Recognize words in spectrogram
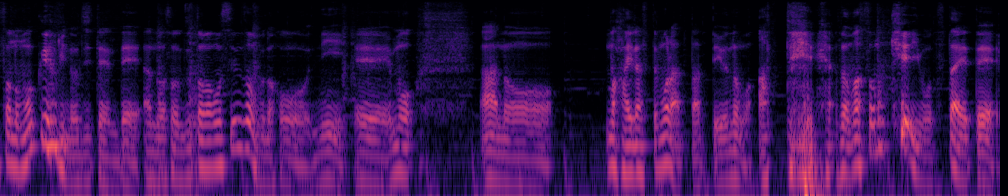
その木曜日の時点で、あの、そのずっとまも心臓部の方に、えー、もう、あのまあ、入らせてもらったっていうのもあって あの、まあ、その経緯も伝えて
